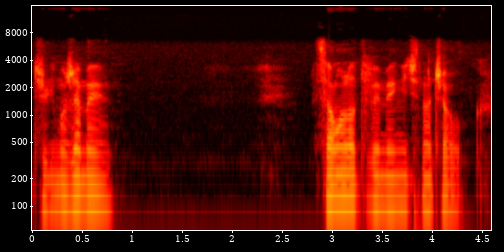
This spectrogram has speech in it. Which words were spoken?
Czyli możemy samolot wymienić na czołg.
